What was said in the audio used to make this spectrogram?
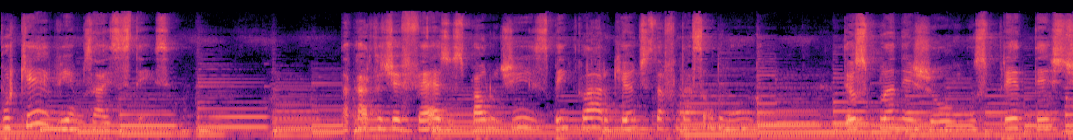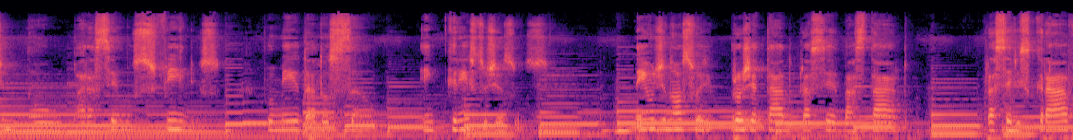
por que viemos à existência. Na carta de Efésios, Paulo diz bem claro que antes da fundação do mundo, Deus planejou e nos predestinou para sermos filhos por meio da adoção em Cristo Jesus. Nenhum de nós foi projetado para ser bastardo, para ser escravo,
